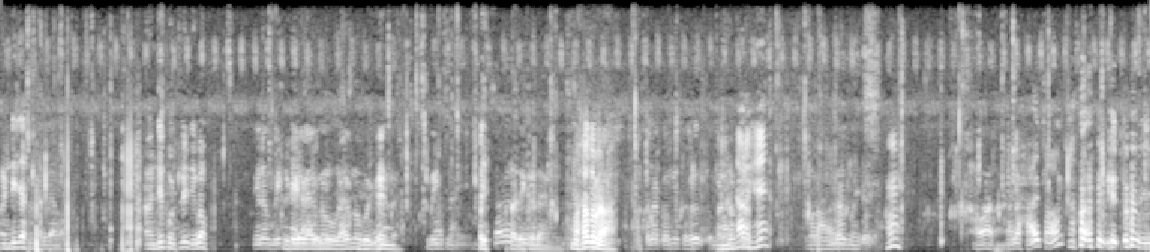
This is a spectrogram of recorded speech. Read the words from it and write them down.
अंडी जास्त सगळ्यांना अंडी फुटली ती बघ. मीठ मीठ नाही. कमी. मसाला कमी सगळं कमी. मला अंदाज नाही त्याचा. मला हाय थांब. घेतो मी.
